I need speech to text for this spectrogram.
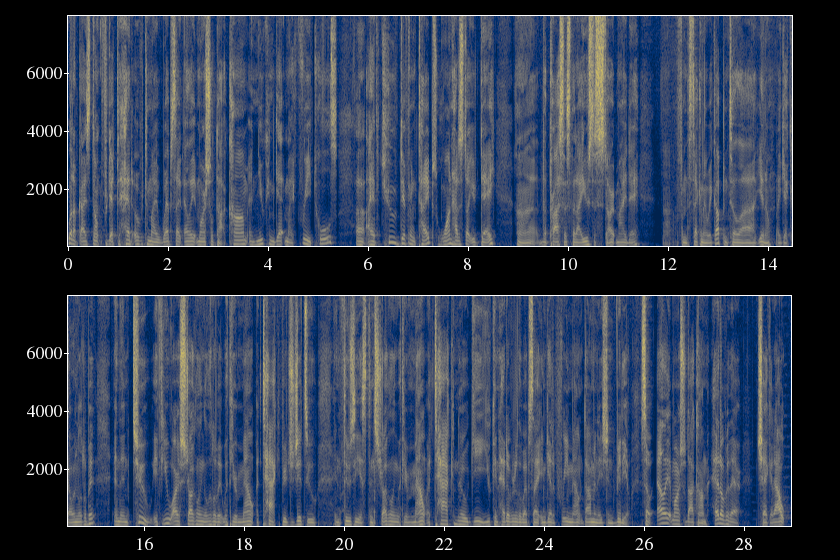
What up, guys? Don't forget to head over to my website, elliottmarshall.com, and you can get my free tools. Uh, I have two different types one, how to start your day, uh, the process that I use to start my day. Uh, from the second I wake up until uh, you know I get going a little bit, and then two, if you are struggling a little bit with your mount attack, if you're jiu-jitsu enthusiast and struggling with your mount attack no gi, you can head over to the website and get a free mount domination video. So elliottmarshall.com, head over there, check it out.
